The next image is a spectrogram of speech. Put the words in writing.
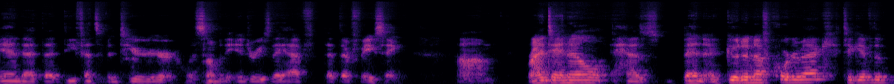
and at the defensive interior with some of the injuries they have that they're facing. Um, Ryan Tannehill has been a good enough quarterback to give the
